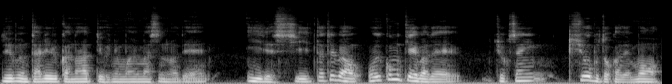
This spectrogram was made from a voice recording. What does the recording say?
十分足りるかなっていうふうに思いますので、いいですし、例えば追い込む競馬で直線勝負とかでも、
